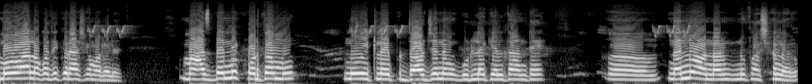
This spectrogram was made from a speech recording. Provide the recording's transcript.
మగవాళ్ళు ఒక దిక్కు ర్యాష్గా మాట్లాడేది మా హస్బెండ్ని కొడతాము. నువ్వు ఇట్లా ఇప్పుడు దౌర్జన్యంగా గుడిలోకి వెళ్తా అంటే నన్ను నన్ను నువ్వు ఫస్ట్ అన్నారు.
